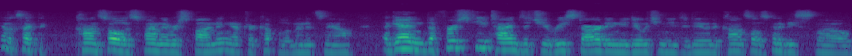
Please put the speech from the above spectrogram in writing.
It looks like the console is finally responding after a couple of minutes now. Again, the first few times that you restart and you do what you need to do, the console is going to be slow.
